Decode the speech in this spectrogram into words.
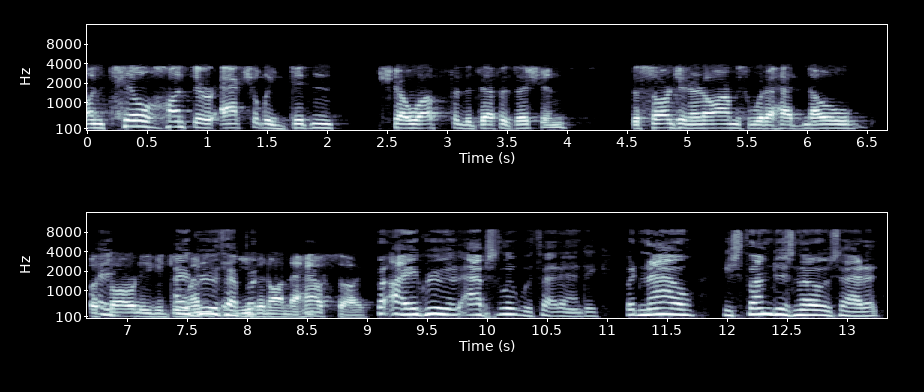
until Hunter actually didn't show up for the deposition, the sergeant at arms would have had no authority I, to do anything, that, even on the House side. But I agree with absolute with that, Andy. But now he's thumbed his nose at it.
